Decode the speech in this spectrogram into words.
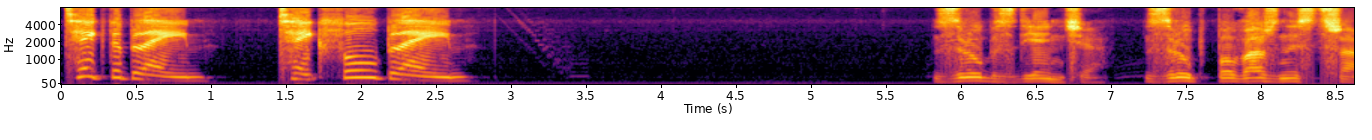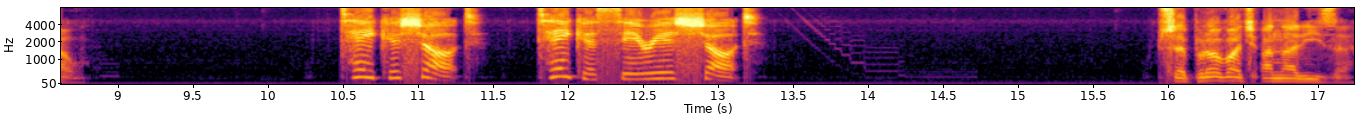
Take the blame. Take full blame. Zrób zdjęcie. Zrób poważny strzał. Take a shot. Take a serious shot. Przeprowadź analizę.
